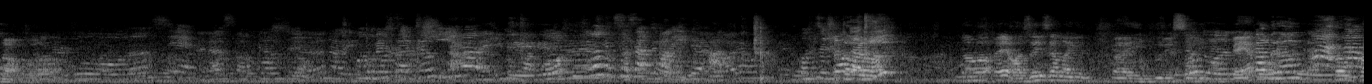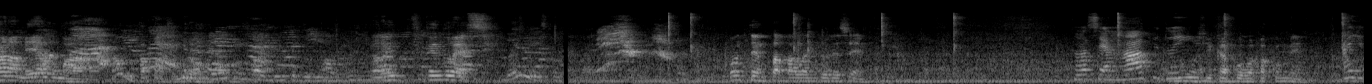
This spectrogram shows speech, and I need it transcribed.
Não, agora. o lance é. Quando você tira. Quando você sabe que ela é errado? Joga ali. Não, é, às vezes ela vai endurecendo em pé, Fica um caramelo, uma, um rapadura, ela fica endurece. Dois meses. Quanto tempo pra bala endurecer? Nossa, é rápido, hein? Fica boa pra comer. Ai,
